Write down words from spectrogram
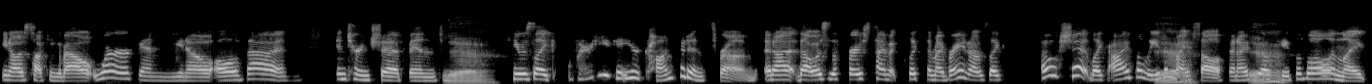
you know, I was talking about work and, you know, all of that and internship. And yeah, he was like, where do you get your confidence from? And I, that was the first time it clicked in my brain. I was like, oh shit, like I believe yeah. in myself and I feel yeah. capable and like,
